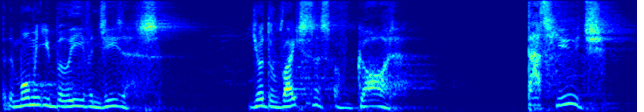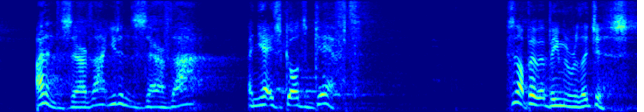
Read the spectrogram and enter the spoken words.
But the moment you believe in Jesus, you're the righteousness of God. That's huge. I didn't deserve that. You didn't deserve that. And yet it's God's gift. It's not about being religious.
